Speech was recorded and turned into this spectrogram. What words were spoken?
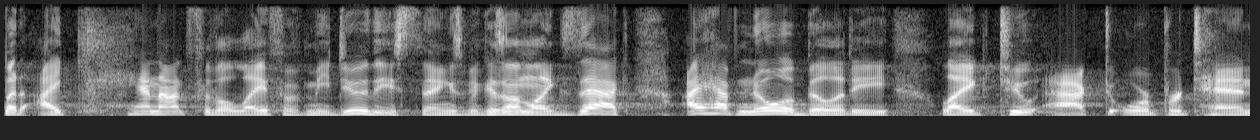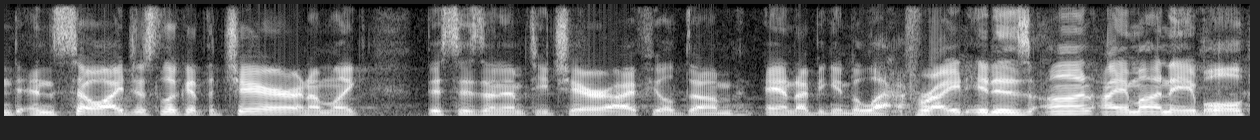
but I cannot for the life of me do these things things because unlike Zach, I have no ability like to act or pretend. And so I just look at the chair and I'm like, this is an empty chair. I feel dumb. And I begin to laugh, right? It is un, I am unable,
